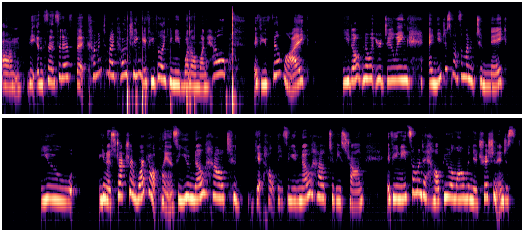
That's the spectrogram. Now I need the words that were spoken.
um, be insensitive. But come into my coaching if you feel like you need one on one help, if you feel like you don't know what you're doing, and you just want someone to make you, you know, structured workout plans so you know how to get healthy, so you know how to be strong. If you need someone to help you along with nutrition and just,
